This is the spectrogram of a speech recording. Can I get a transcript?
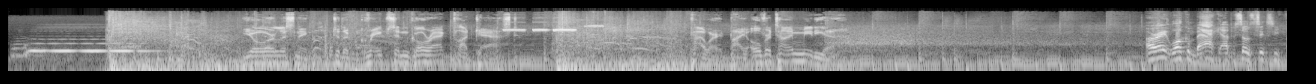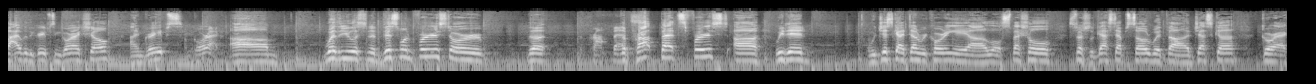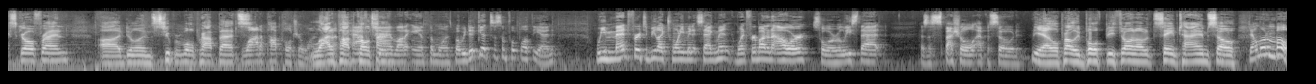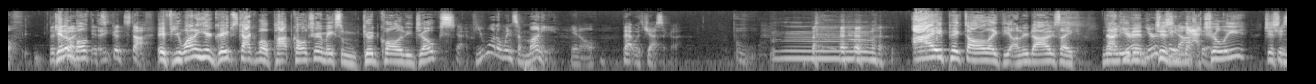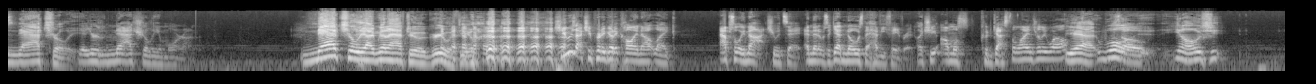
You're listening to the Grapes and Gorak podcast. Powered by Overtime Media. All right, welcome back. Episode 65 of the Grapes and Gorak Show. I'm Grapes. I'm Gorak. Um, whether you listen to this one first or the the prop bets. the prop bets first, uh, we did. We just got done recording a uh, little special special guest episode with uh, Jessica Gorak's girlfriend, uh, doing Super Bowl prop bets. A lot of pop culture ones. A lot of pop culture. A lot of anthem ones. But we did get to some football at the end. We meant for it to be like 20 minute segment. Went for about an hour. So we'll release that as a special episode. Yeah, they'll probably both be thrown out at the same time. So Download them both. Get 'em good. both. It's good stuff. if you want to hear Grapes talk about pop culture and make some good quality jokes, Yeah, if you want to win some money, you know, bet with Jessica. Mm, I picked all like the underdogs, like not Yeah, you're- even you're just paid off big. naturally, just, Just- naturally. Yeah, you're naturally a moron. Naturally, I'm gonna have to agree with you. She was actually pretty good at calling out like absolutely not, she would say. And then it was like, yeah, no's the heavy favorite. Like she almost could guess the lines really well. yeah, well, So- you know, she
